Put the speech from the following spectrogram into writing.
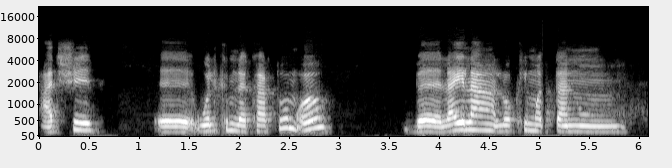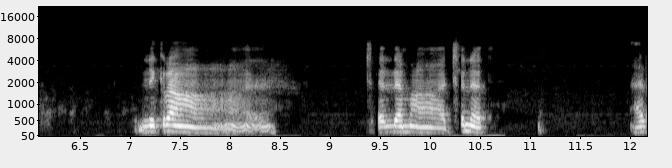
עד שהולכים לקרטום, או בלילה לוקחים אותנו, נקרא צלם הצנת. אז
